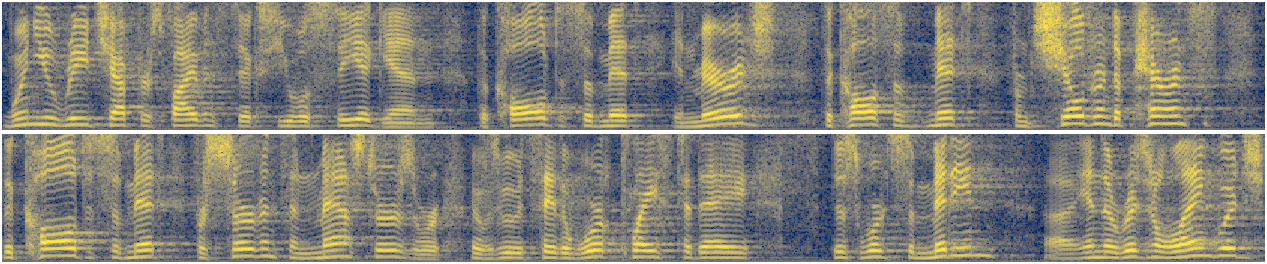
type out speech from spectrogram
When you read chapters 5 and 6, you will see again the call to submit in marriage, the call to submit from children to parents, the call to submit for servants and masters, or as we would say, the workplace today. This word submitting uh, in the original language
